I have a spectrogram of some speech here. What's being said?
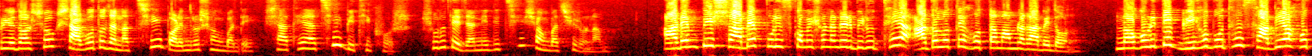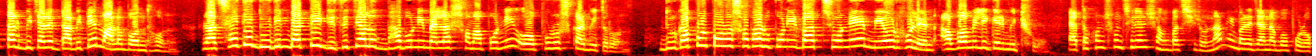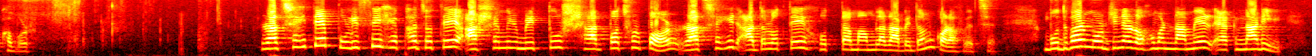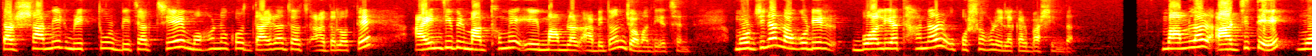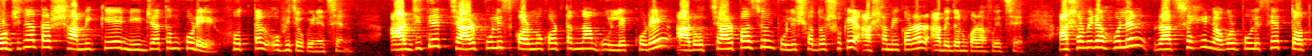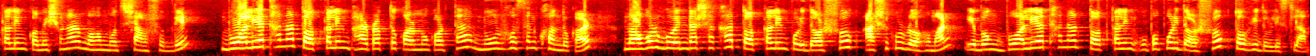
প্রিয় দর্শক, স্বাগত জানাচ্ছি বরেন্দ্র সংবাদে। সাথে আছি বিথি ঘোষ। শুরুতে জানিয়ে দিচ্ছি সংবাদ শিরোনাম। আরএমপির সাবেক পুলিশ কমিশনারের বিরুদ্ধে আদালতে হত্যা মামলার আবেদন। নগরীতে গৃহবধূ সাদিয়া হত্যার বিচারের দাবিতে মানববন্ধন। রাজশাহীতে দুই দিনব্যাপী ডিজিটাল উদ্ভাবনী মেলার সমাপনী ও পুরস্কার বিতরণ। দুর্গাপুর পৌরসভার উপনির্বাচনে মেয়র হলেন আওয়ামী লীগের মিঠু। এতক্ষণ শুনছিলেন সংবাদ শিরোনাম, এবারে জানাব পুরো খবর। রাজশাহীতে পুলিশি হেফাজতে আসামির মৃত্যুর সাত বছর পর রাজশাহীর আদালতে হত্যা মামলার আবেদন করা হয়েছে। বুধবার মর্জিনা রহমান নামের এক নারী তার স্বামীর মৃত্যুর বিচার চেয়ে মহানগর দায়রা জজ আদালতে আইনজীবীর মাধ্যমে এই মামলার আবেদন জমা দিয়েছেন। মর্জিনা নগরীর বোয়ালিয়া থানার উপশহর এলাকার বাসিন্দা। মামলার আর্জিতে মর্জিনা তার স্বামীকে নির্যাতন করে হত্যার অভিযোগ এনেছেন। আর্জিতে চার পুলিশ কর্মকর্তার নাম উল্লেখ করে আরও চার পাঁচজন পুলিশ সদস্যকে আসামি করার আবেদন করা হয়েছে। আসামিরা হলেন রাজশাহী নগর পুলিশের তৎকালীন কমিশনার মোহাম্মদ শামসুদ্দিন, বোয়ালিয়া থানার তৎকালীন ভারপ্রাপ্ত কর্মকর্তা নূর হোসেন খন্দকার, নগর গোয়েন্দা শাখার তৎকালীন পরিদর্শক আশিকুর রহমান এবং বোয়ালিয়া থানার তৎকালীন উপপরিদর্শক তহিদুল ইসলাম।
